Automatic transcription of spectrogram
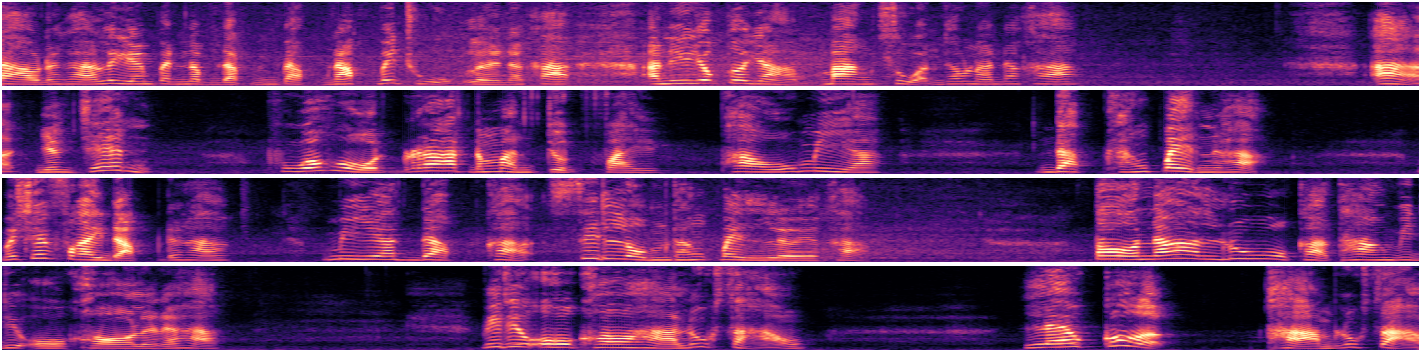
ราวนะคะเรียงเป็นดับดับดับนับไม่ถูกเลยนะคะ อันนี้ยกตัวอย่างบางส่วนเท่านั้นนะคะอ่าอย่างเช่นผัวโหดราดน้ำมันจุดไฟ เผาเมีย ดับทั้งเป็นค่ะ ไม่ใช่ไฟดับนะคะ เมียดับค่ะ สิ้นลมทั้งเป็นเลยค่ะ ต่อหน้าลูกค่ะ ทางวิดีโอคอลเลยนะคะ วิดีโอคอลหาลูกสาว แล้วก็ถามลูกสาว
